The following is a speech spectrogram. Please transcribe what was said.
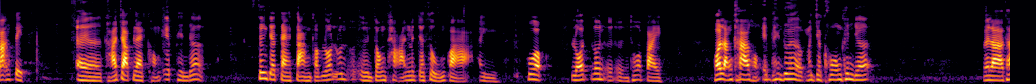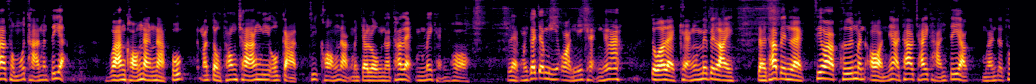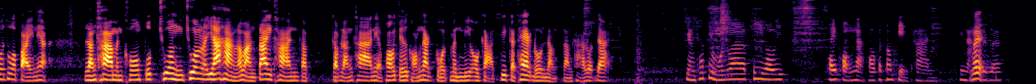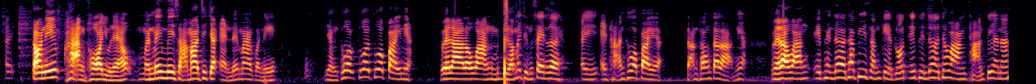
การติดเอ่อขาจับแหลกของ F Tender ซึ่งจะแตกต่างกับรถรุ่นอื่นๆ ตรงฐานมันจะสูงกว่าไอ้พวกรถรุ่นอื่นๆ ทั่วไป เพราะหลังคาของ F Tender มันจะโค้งขึ้นเยอะ เวลาถ้าสมมติฐานมันเตี้ยวางของหนักๆปุ๊บ มันตกท้องช้างมีโอกาสที่ของหนักมันจะลงนะ ถ้าแหลกมันไม่แข็งพอ แหลกมันก็จะมีอ่อนมีแข็งใช่ไหม ตัวแหลกแข็งไม่เป็นไร แต่ถ้าเป็นแหลกที่ว่าพื้นมันอ่อนเนี่ยถ้าใช้ขานเตี้ยเหมือนจะทั่ว ๆ ไปเนี่ยหลังคามันโค้งปุ๊บช่วงช่วงระยะห่างระหว่างใต้คานกับกับหลังคาเนี่ยพอเจอของหนักกดมันมีโอกาสที่กระแทกโดนหลังหลังคารถได้ อย่างถ้าสมมติว่าพี่เขาใช้ของหนักเขาก็ต้องเปลี่ยนคานที่หนักไม่ใช่ไหมตอนนี้ห่างพออยู่แล้ว มันไม่ไม่สามารถที่จะแอนได้มากกว่านี้ อย่างทั่วทั่วทั่วไปเนี่ย เวลาเราวางมันเหลือไม่ถึงเซนเลย ไอไอฐานทั่วไปอะตามท้องตลาดเนี่ย เวลาวางเอ็กเพนเดอร์ถ้าพี่สังเกตรถเอ็กเพนเดอร์ถ้าวางฐานเตี้ยนะ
